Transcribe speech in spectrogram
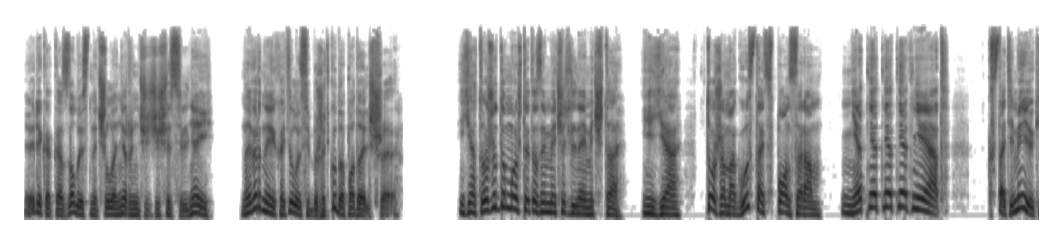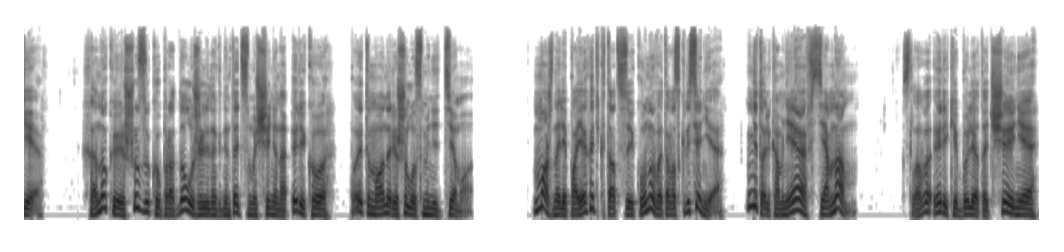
Эрика, казалось, начала нервничать еще сильней. Наверное, ей хотелось убежать куда подальше. «Я тоже думаю, что это замечательная мечта. И я тоже могу стать спонсором. Нет-нет-нет-нет-нет! Кстати, Миюки!» Ханока и Шизуку продолжили нагнетать смущение на Эрику, поэтому она решила сменить тему. «Можно ли поехать к Тацу Куну в это воскресенье? Не только мне, всем нам!» Слова Эрики были от отчаяния,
